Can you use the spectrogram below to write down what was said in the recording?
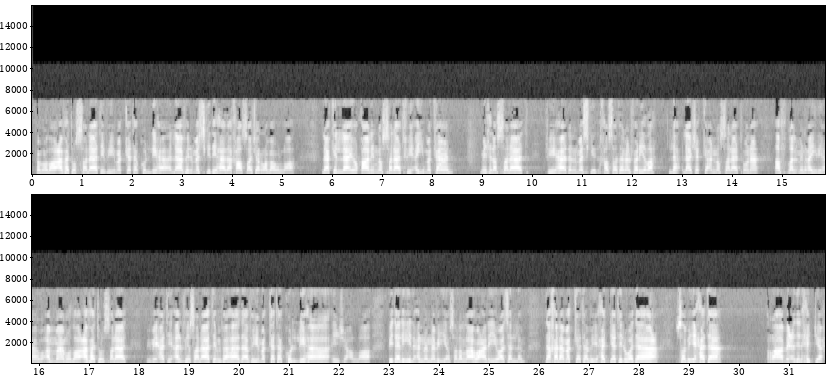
فمضاعفة الصلاة في مكة كلها لا في المسجد هذا خاصة جربه الله لكن لا يقال إن الصلاة في أي مكان مثل الصلاة في هذا المسجد خاصة الفريضة لا لا شك أن الصلاة هنا أفضل من غيرها. وأما مضاعفة الصلاة بمائة ألف صلاة فهذا في مكة كلها إن شاء الله. بدليل أن النبي صلى الله عليه وسلم دخل مكة في حجة الوداع صبيحة رابع ذي الحجة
